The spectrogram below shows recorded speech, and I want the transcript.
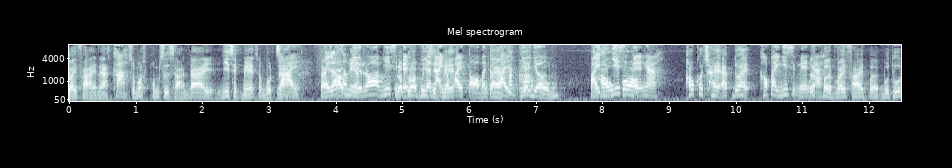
Wi-Fi นะ ค่ะสมมติผมสื่อสารได้ 20 เมตรสมมตินะใช่แต่ไอ้รัศมีคาวนี้รอบ20เมตรของคุณนายก็ไปต่อมันก็ไปแต่ข้างๆเยอะๆผมไปอีกขา20เมตรไง เขาก็ใช้แอปด้วย เขาไป 20 เมตรแล้วไงเปิด Wi-Fi เปิดบลูทูธ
